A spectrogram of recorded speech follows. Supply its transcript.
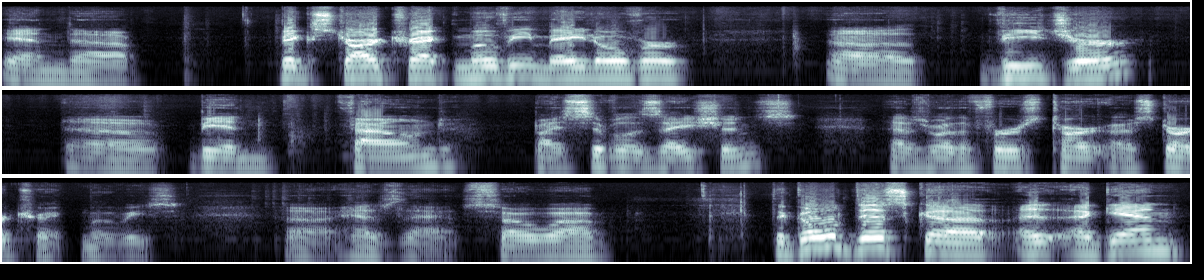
And uh, big Star Trek movie made over uh, V'Ger uh, being found by civilizations that was one of the first tar- uh, Star Trek movies. Uh, has that. So uh, the gold disc uh, again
